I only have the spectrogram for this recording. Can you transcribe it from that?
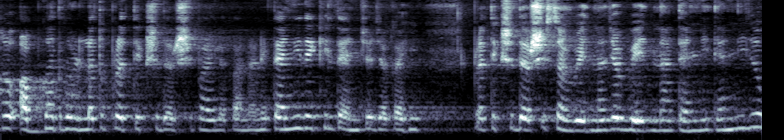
जो अपघात घडला तो प्रत्यक्षदर्शी पाहिल्या कारणाने. त्यांनी देखील त्यांच्या ज्या काही प्रत्यक्षदर्शी संवेदना ज्या वेदना त्यांनी त्यांनी जो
